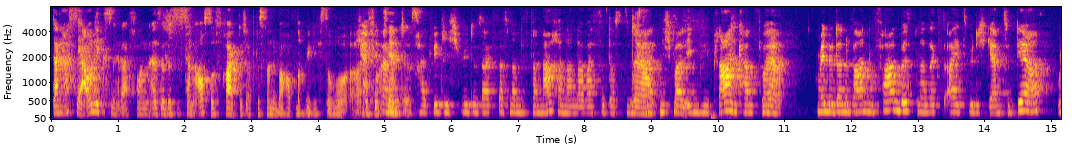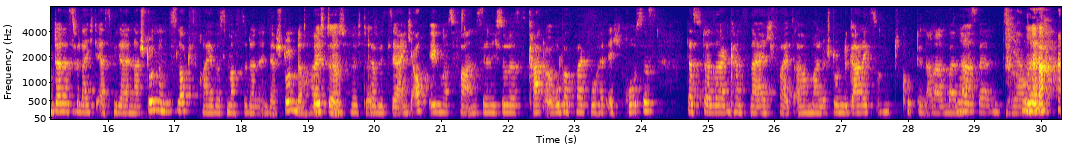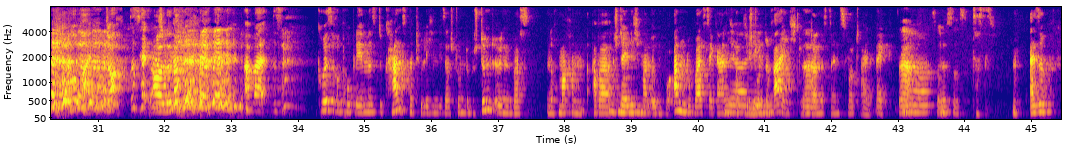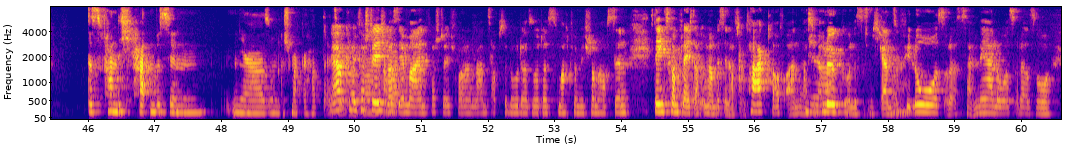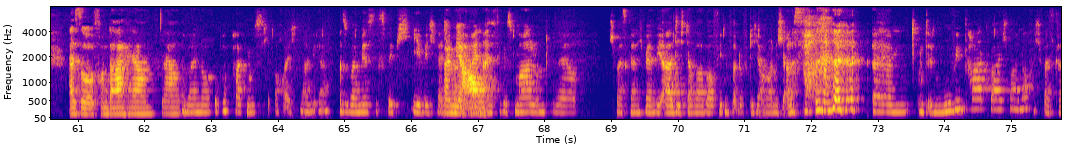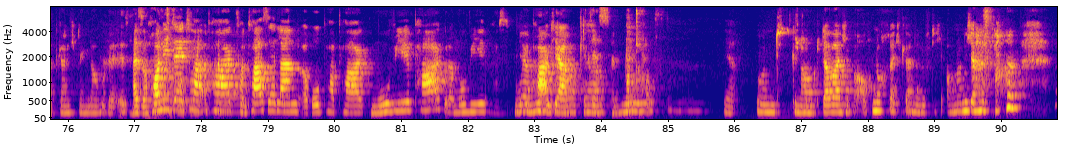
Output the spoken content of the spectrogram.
Dann hast du ja auch nichts mehr davon. Also das ist dann auch so fraglich, ob das dann überhaupt noch wirklich so äh, Ja, effizient ist. Halt wirklich, wie du sagst, dass man das dann nacheinander, weißt du, dass du das Ja. halt nicht mal irgendwie planen kannst, weil Ja. wenn du dann eine Bahn gefahren bist und dann sagst, ah, jetzt würde ich gern zu der und dann ist vielleicht erst wieder in einer Stunde ein Slot frei, was machst du dann in der Stunde halt? Ne? richtig. Da willst du ja eigentlich auch irgendwas fahren. Es ist ja nicht so, dass gerade Europapark, wo halt echt groß ist, dass du da sagen kannst, naja, ich fahre jetzt einfach mal eine Stunde gar nichts und guck den anderen beim Ja. Nasswerden zu. Ja, Ja. Wobei, doch, das hätten wir Alles. schon machen. Aber das größere Problem ist, du kannst natürlich in dieser Stunde bestimmt irgendwas noch machen, aber Mhm. stell dich mal irgendwo an, du weißt ja gar nicht, Ja, ob die Stunde eben. reicht und Ja. dann ist dein Slot halt weg. Ja, Ja. so ist es. Das, also, das fand ich, hat ein bisschen, ja, so einen Geschmack gehabt. als Ja, okay, verstehe ich, was ihr meint. Verstehe ich voll und ganz absolut. Also das macht für mich schon auch Sinn. Ich denke, es kommt vielleicht auch immer ein bisschen auf den Tag drauf an. Hast Ja. du Glück und es ist nicht ganz so Ja. viel los oder es ist halt mehr los oder so. Also von daher, ja. Aber in Europapark muss ich auch echt mal wieder. Also bei mir ist es wirklich ewig. Ich Bei mir ein auch. einziges Mal und ja. Ich weiß gar nicht mehr, wie alt ich da war, aber auf jeden Fall durfte ich auch noch nicht alles fahren. ähm, und im Moviepark war ich mal noch. Ich weiß gerade gar nicht mehr genau, wo der ist. Also Holiday? Park, Ja. Phantasialand, Europapark, Movie Park oder Movie, ist Movie Ja, Park? Ja. Moviepark, ja. Der ist in Bottrop. Und genau, da war ich aber auch noch recht klein, da durfte ich auch noch nicht alles fahren.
